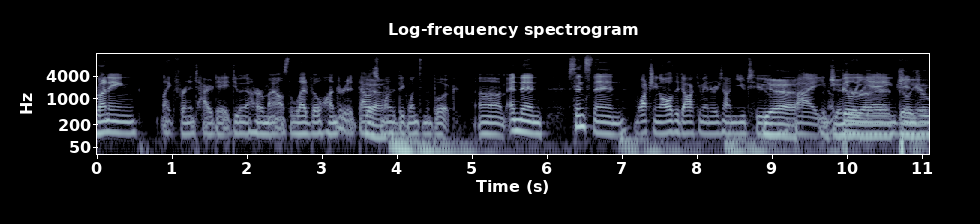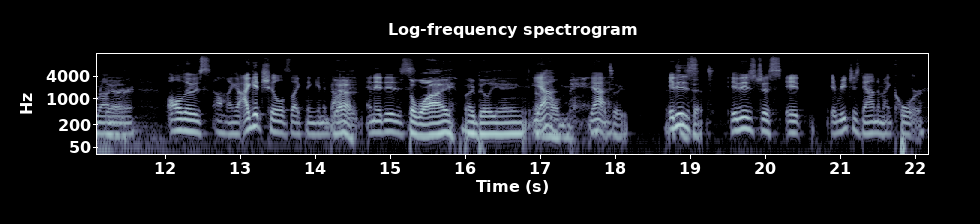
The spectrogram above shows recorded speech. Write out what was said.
running like for an entire day, doing 100 miles, the Leadville 100, that was one of the big ones in the book. Um, and then since then, watching all the documentaries on YouTube Yeah, by you know Billy Runner, Yang, Billy Ginger Yang, yeah. Runner, all those. Oh my god, I get chills like thinking about Yeah. it. And it is The Why by Billy Yang. Yeah, Oh man. yeah. It's a, It it's is- intense. it is just it it reaches down to my core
